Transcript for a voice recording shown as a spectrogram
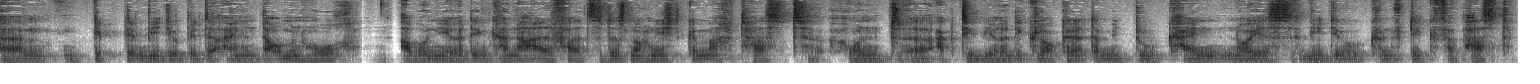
ähm, gib dem Video bitte einen Daumen hoch, abonniere den Kanal, falls du das noch nicht gemacht hast und äh, aktiviere die Glocke, damit du kein neues Video künftig verpasst.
